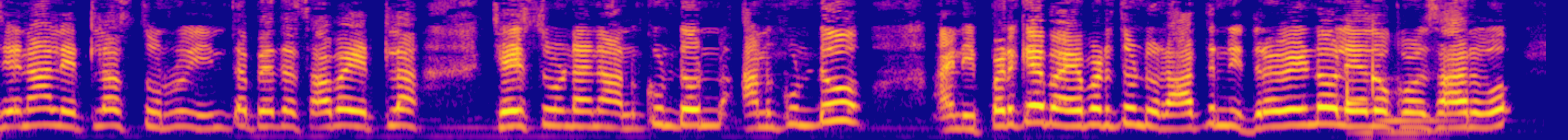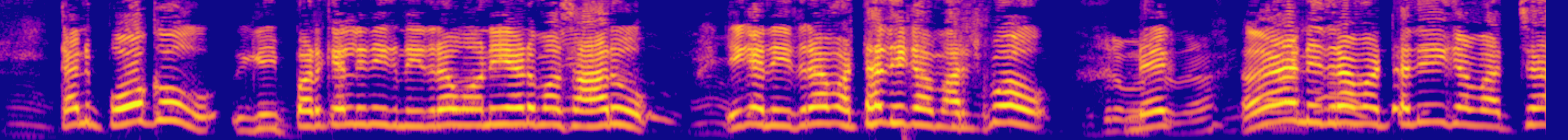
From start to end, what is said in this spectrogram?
జనాలు ఎట్లా వస్తుండ్రు? ఇంత పెద్ద సభ ఎట్లా చేస్తుండని అనుకుంటూ అనుకుంటూ ఆయన ఇప్పటికే భయపడుతుండు. రాత్రి నిద్ర వేయండో లేదో ఒకసారు. కానీ పోకు. ఇక ఇప్పటికెళ్ళి నీకు నిద్ర పోనీయడు మా సారు. ఇక నిద్ర పట్టది ఇక మర్చిపోవు. నిద్ర పట్టది? ఇక వచ్చే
